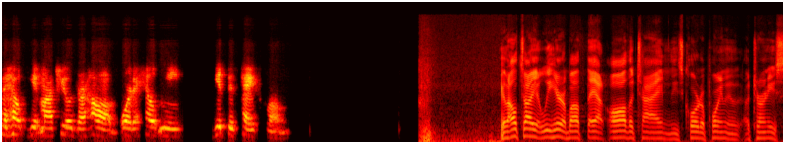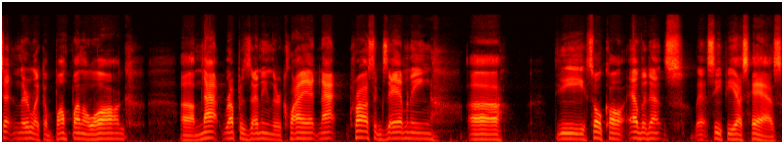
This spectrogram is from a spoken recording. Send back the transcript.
to help get my children home or to help me get this case closed. And I'll tell you, we hear about that all the time. These court appointed attorneys sitting there like a bump on a log, um, not representing their client, not cross-examining uh, the so-called evidence that CPS has.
